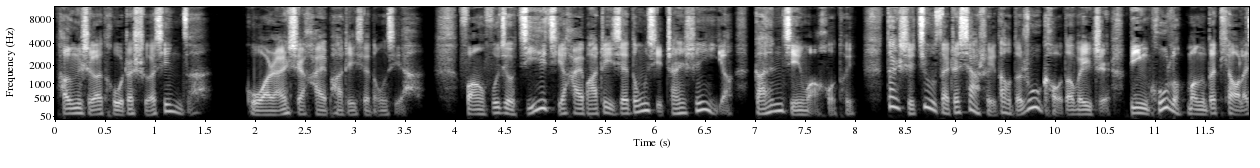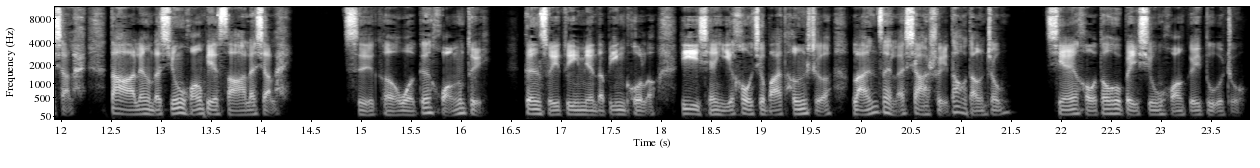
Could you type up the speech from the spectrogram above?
腾蛇吐着蛇信子，果然是害怕这些东西啊，仿佛就极其害怕这些东西沾身一样，赶紧往后退。但是就在这下水道的入口的位置，冰窟窿猛地跳了下来，大量的雄黄便洒了下来。此刻，我跟黄队跟随对面的冰骷髅，一前一后就把腾蛇拦在了下水道当中，前后都被雄黄给堵住。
